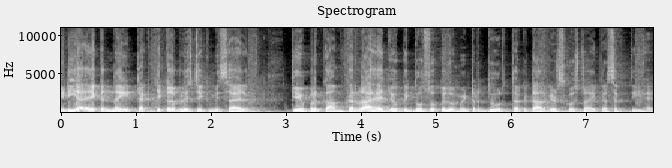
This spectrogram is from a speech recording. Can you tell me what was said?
इंडिया एक नई टैक्टिकल बलिस्टिक मिसाइल के ऊपर काम कर रहा है, जो कि 200 किलोमीटर दूर तक टारगेट्स को स्ट्राइक कर सकती है।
